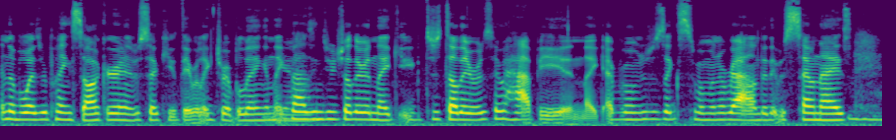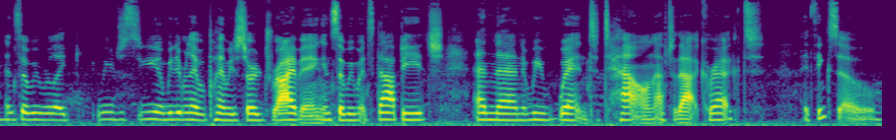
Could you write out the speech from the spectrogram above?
And the boys were playing soccer, and it was so cute. They were like dribbling and like Yeah. passing to each other, and like you could just tell they were so happy, and like everyone was just like swimming around, and it was so nice. Mm-hmm. And so we were like, we just you know we didn't really have a plan. We just started driving, and so we went to that beach, and then we went to town after that. Correct? I think so.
